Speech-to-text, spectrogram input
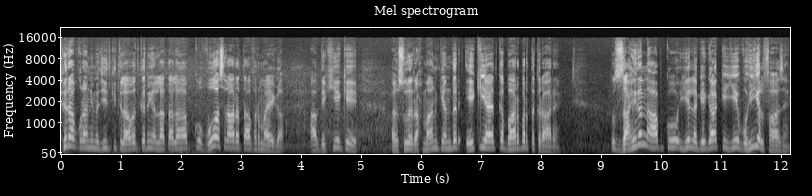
फिर आप कुरान मजीद की तिलावत करें। अल्लाह ताला आपको वो असरार अता फरमाएगा। आप देखिए कि सूर रहमान के अंदर एक ही आयत का बार बार तकरार है। तो ज़ाहिरन आपको ये लगेगा कि ये वही अल्फाज हैं,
